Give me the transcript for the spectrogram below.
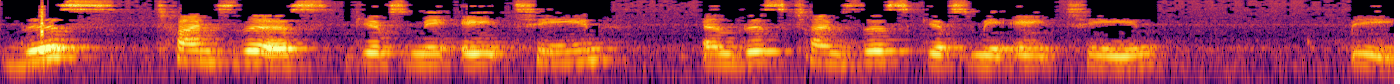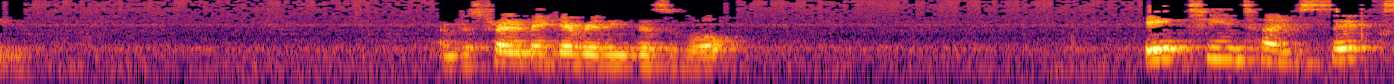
This times this gives me 18, and this times this gives me 18b. I'm just trying to make everything visible. 18 times 6,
